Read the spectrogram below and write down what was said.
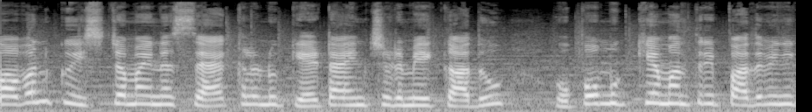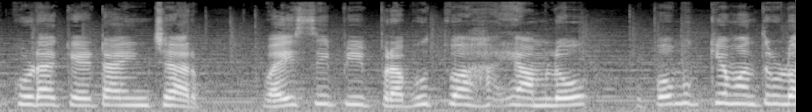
పవన్కు ఇష్టమైన శాఖలను కేటాయించడమే కాదు ఉప ముఖ్యమంత్రి పదవిని కూడా కేటాయించారు. వైసీపీ ప్రభుత్వ హయాంలో ఉప ముఖ్యమంత్రులు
